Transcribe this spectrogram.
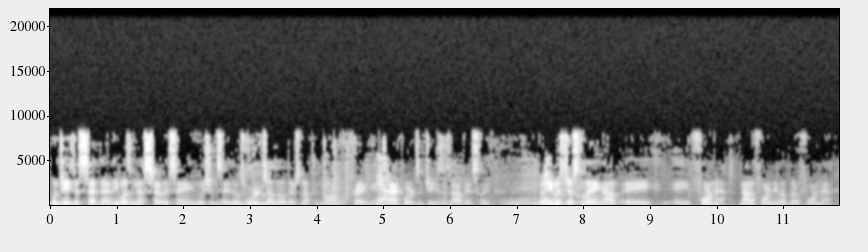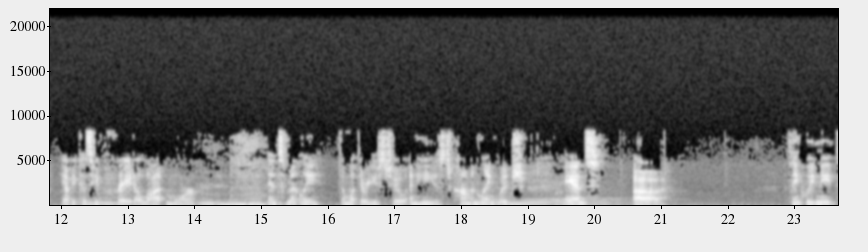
when Jesus said that, he wasn't necessarily saying we should say those words, although mm-hmm. there's nothing wrong with praying the Yeah. exact words of Jesus, obviously. Mm-hmm. But he was just laying out a a format, not a formula, but a format. Yeah, because he prayed a lot more intimately than what they're used to, and he used common language. And uh, I think we need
